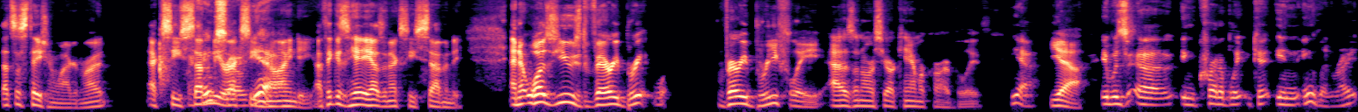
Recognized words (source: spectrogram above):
That's a station wagon, right? XC70 or so, yeah. XC90. I think he has an XC70, and it was used very brief, very briefly as an RCR camera car, I believe. Yeah, Yeah, it was uh incredibly in England, right?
